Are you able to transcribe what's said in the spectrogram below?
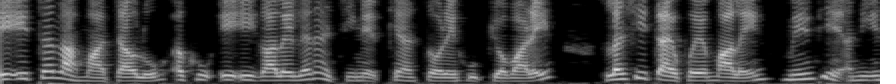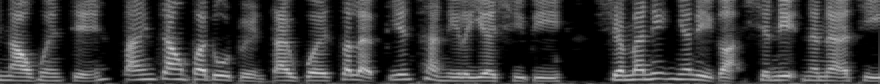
AA တက်လာမှကြောက်လို့အခု AA ကလည်းလက်နက်ကြီးနဲ့ပြန်စော်တယ်ဟုပြောပါတယ်လက်ရှိတိုက်ပွဲမှာလည်းမင်းပြင်အနီးအနောက်ဝန်းကျင်တိုင်းကျောင်းဘက်တို့တွင်တိုက်ပွဲဆက်လက်ပြင်းထန်နေလျက်ရှိပြီးယမန်နေ့ညနေကယနေ့နနက်အထိ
